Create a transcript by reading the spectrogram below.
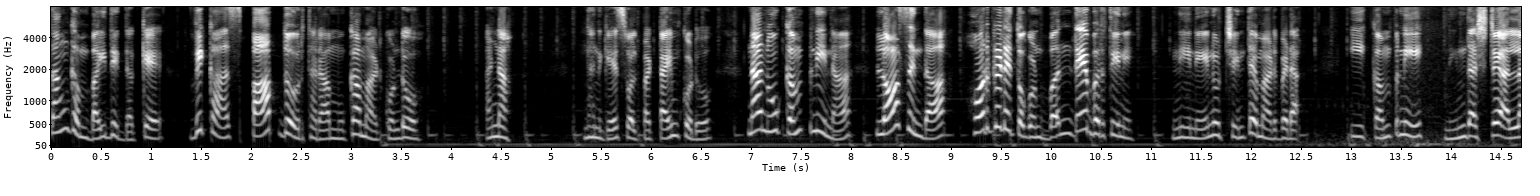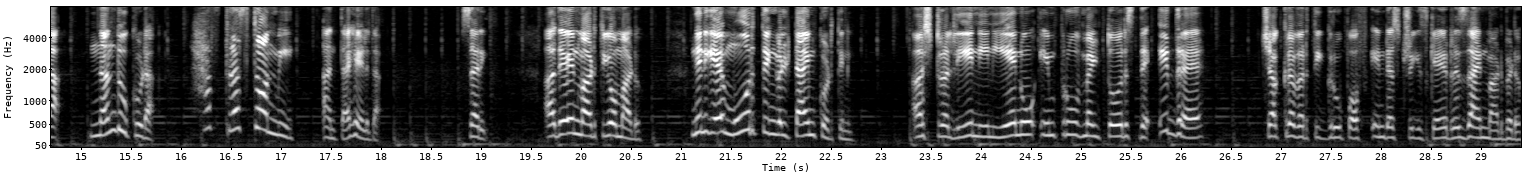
ಸಂಗಮ್ ಬೈದಿದ್ದಕ್ಕೆ ವಿಕಾಸ್ ಪಾಪ್ದೋರ್ ಥರ ಮುಖ ಮಾಡ್ಕೊಂಡು, ಅಣ್ಣ, ನನಗೆ ಸ್ವಲ್ಪ ಟೈಮ್ ಕೊಡು. ನಾನು ಕಂಪ್ನಿನ ಲಾಸಿಂದ ಹೊರಗಡೆ ತಗೊಂಡ್ ಬಂದೇ ಬರ್ತೀನಿ. ನೀನೇನು ಚಿಂತೆ ಮಾಡಬೇಡ. ಈ ಕಂಪ್ನಿ ನಿಂದಷ್ಟೇ ಅಲ್ಲ, ನಂದು ಕೂಡ. ಹ್ಯಾವ್ ಟ್ರಸ್ಟ್ ಆನ್ ಮೀ ಅಂತ ಹೇಳ್ದ. ಸರಿ, ಅದೇನ್ ಮಾಡ್ತೀಯೋ ಮಾಡು. ನಿನಗೆ ಮೂರು ತಿಂಗಳ ಟೈಮ್ ಕೊಡ್ತೀನಿ. ಅಷ್ಟರಲ್ಲಿ ನೀನು ಏನು ಇಂಪ್ರೂವ್ಮೆಂಟ್ ತೋರಿಸ್ದೆ ಇದ್ರೆ, ಚಕ್ರವರ್ತಿ ಗ್ರೂಪ್ ಆಫ್ ಇಂಡಸ್ಟ್ರೀಸ್ಗೆ ರಿಸೈನ್ ಮಾಡ್ಬಿಡು.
